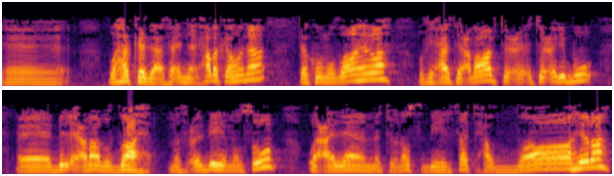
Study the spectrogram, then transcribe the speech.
آه، وهكذا. فإن الحركة هنا تكون ظاهرة وفي حالة إعراب تعرب آه، بالإعراب الظاهر. مفعول به منصوب وعلامة نصبه الفتحة الظاهرة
